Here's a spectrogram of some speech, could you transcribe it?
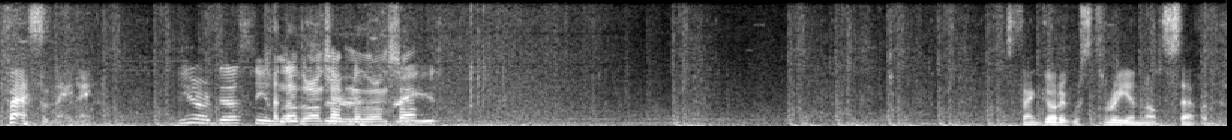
Fascinating. You know, Destiny Another loves on top, another on top. Thank God it was three and not seven.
